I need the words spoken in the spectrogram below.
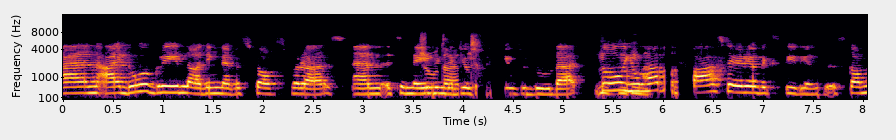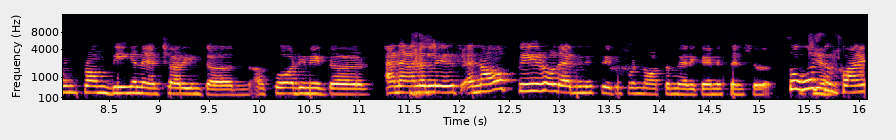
And I do agree, learning never stops for us. And it's amazing that. that. you continue to do that. So mm-hmm. you have a vast area of experiences coming from being an HR intern, a coordinator, an analyst, and now a payroll administrator for North America in Accenture. So what yeah. defines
